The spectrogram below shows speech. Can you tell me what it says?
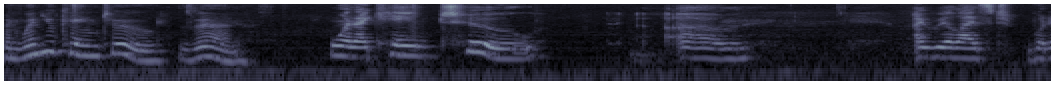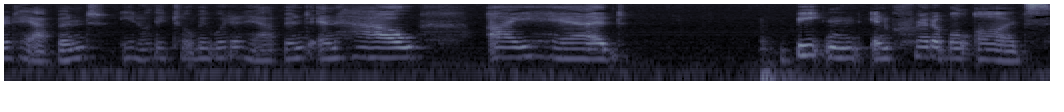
And when you came to, then When I came to, um, I realized what had happened. You know, they told me what had happened and how I had beaten incredible odds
